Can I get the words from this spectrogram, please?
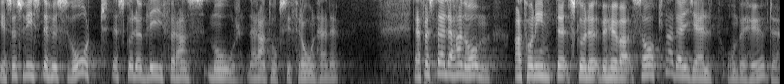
Jesus visste hur svårt det skulle bli för hans mor när han togs ifrån henne. Därför ställde han om att hon inte skulle behöva sakna den hjälp hon behövde.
